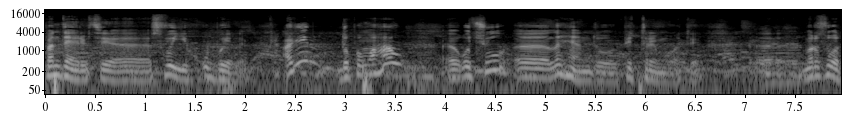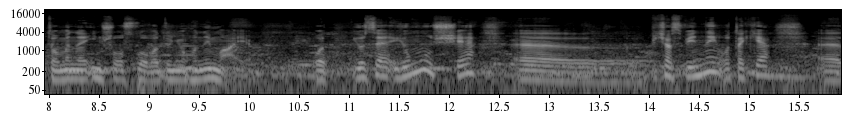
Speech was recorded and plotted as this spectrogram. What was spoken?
бандерівці е, своїх убили. А він допомагав оцю е, легенду підтримувати. Е, мерзота, у мене іншого слова до нього немає. От і оце йому ще е, під час війни отаке е,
